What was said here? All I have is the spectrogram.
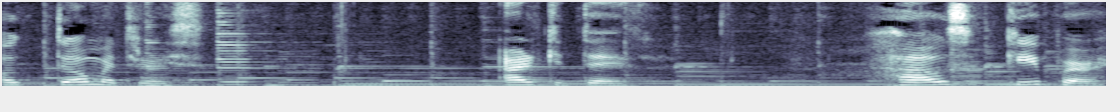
optometrist, architect, housekeeper.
